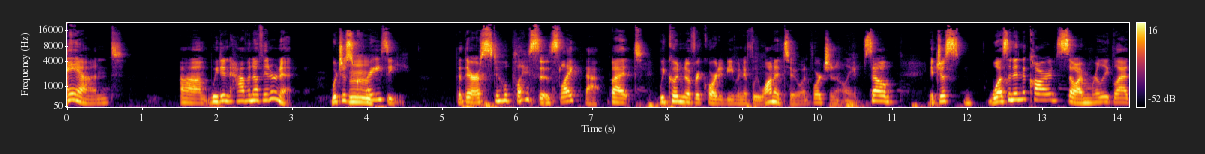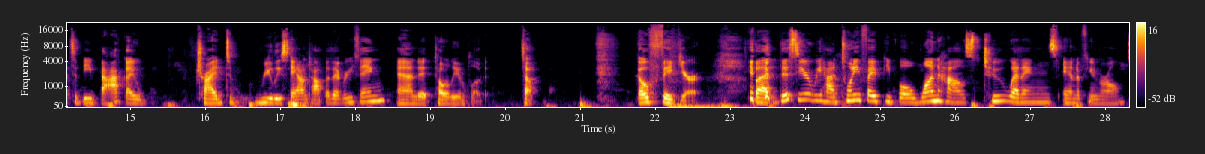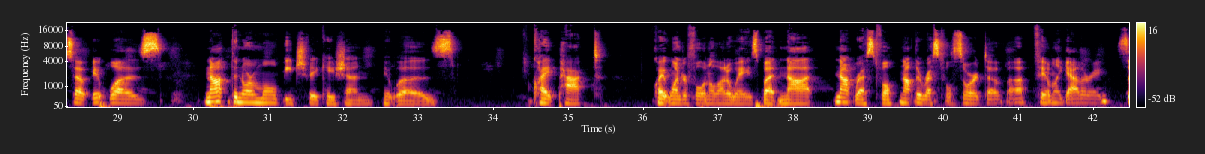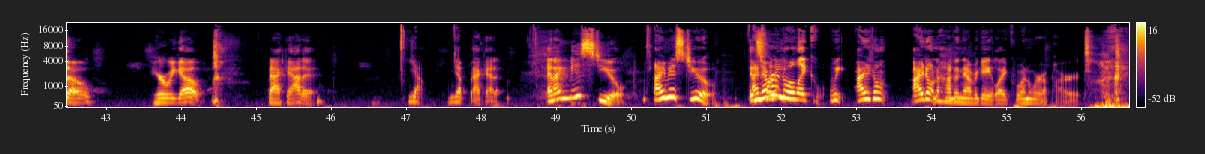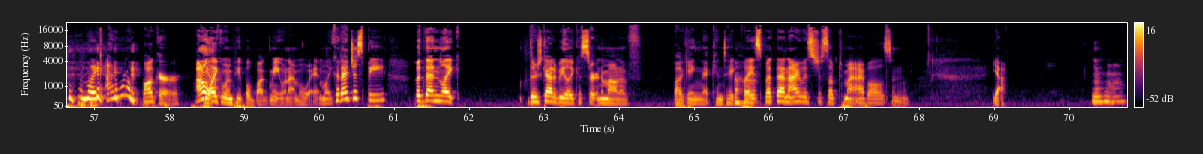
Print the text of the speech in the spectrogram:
And um, we didn't have enough internet, which is Mm. crazy that there are still places like that. But we couldn't have recorded even if we wanted to, unfortunately. So it just wasn't in the cards. So I'm really glad to be back. I tried to really stay on top of everything and it totally imploded. So go figure. But this year we had 25 people, one house, two weddings, and a funeral. So it was not the normal beach vacation. It was quite packed, quite wonderful in a lot of ways, but not not restful, not the restful sort of uh, family gathering. So here we go, back at it, Yeah. yep, back at it. And I missed you. I missed you. I never funny. know. Like we, I don't. I don't know how to navigate like when we're apart. I'm like, I don't want to bug her. I don't Yeah. like it when people bug me when I'm away. I'm like, could I just be? But then like, there's got to be like a certain amount of bugging that can take Uh-huh. place. But then I was just up to my eyeballs, and Mm-hmm.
